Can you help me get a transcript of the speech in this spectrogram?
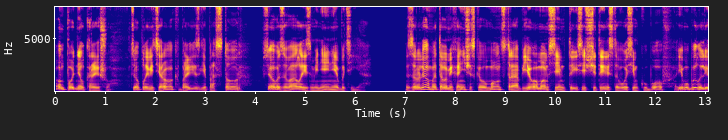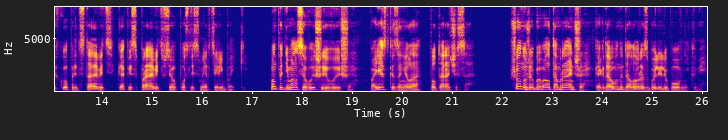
Он поднял крышу. Теплый ветерок, брызги, простор — все вызывало изменение бытия. За рулем этого механического монстра объемом 7408 кубов ему было легко представить, как исправить все после смерти Ребекки. Он поднимался выше и выше. Поездка заняла полтора часа. Шон уже бывал там раньше, когда он и Долорес были любовниками.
